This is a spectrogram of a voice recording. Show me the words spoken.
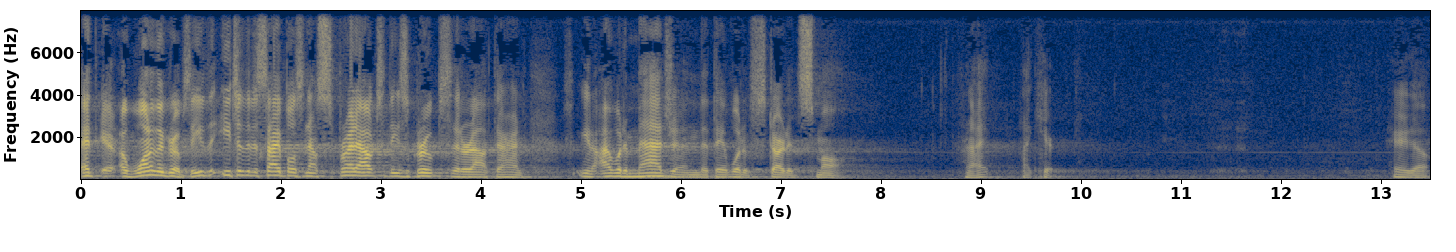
at, at one of the groups. Each of the disciples now spread out to these groups that are out there. And, you know, I would imagine that they would have started small right? Like here. Here you go.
